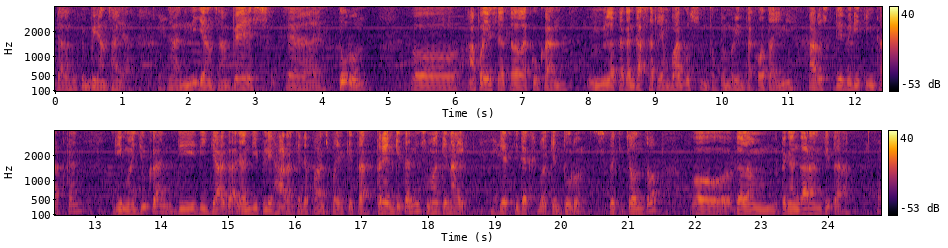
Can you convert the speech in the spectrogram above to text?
dalam kepemimpinan saya. Ya. Dan ini jangan sampai uh, turun uh, apa yang saya telah lakukan meletakkan dasar yang bagus untuk pemerintah kota ini harus lebih ditingkatkan dimajukan, di, dijaga dan dipelihara ke depan supaya kita tren kita ini semakin naik. Ya. Dia tidak semakin turun. Seperti contoh oh, dalam penganggaran kita ya.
